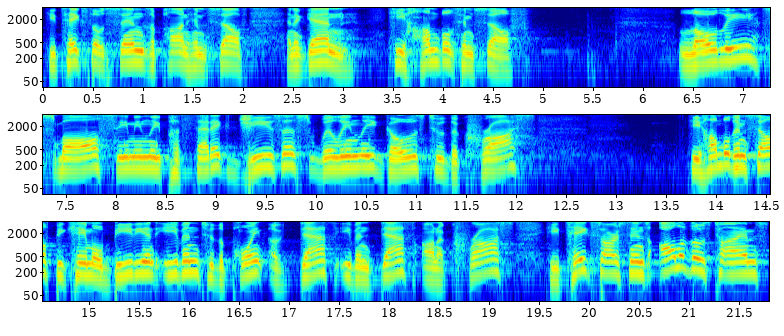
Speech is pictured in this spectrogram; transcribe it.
he takes those sins upon himself. And again, he humbles himself lowly, small, seemingly pathetic, Jesus willingly goes to the cross. He humbled himself, became obedient even to the point of death, even death on a cross. He takes our sins, all of those times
